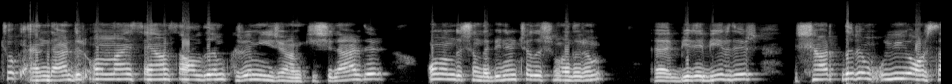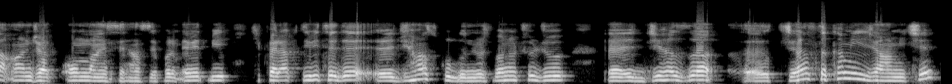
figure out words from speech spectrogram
Çok enderdir online seans aldığım, kıramayacağım kişilerdir. Onun dışında benim çalışmalarım e, birebirdir. Şartlarım uyuyorsa ancak online seans yaparım. Evet bir hiperaktivitede e, cihaz kullanıyoruz. Ben o çocuğu e, cihaza e, cihaz takamayacağım için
